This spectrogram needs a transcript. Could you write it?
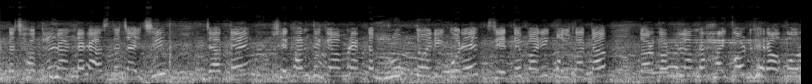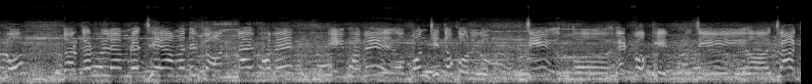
একটা ছত্রের আন্ডারে আসতে চাইছি যাতে সেখান থেকে আমরা একটা গ্রুপ তৈরি করে যেতে পারি কলকাতা। দরকার হলে আমরা হাইকোর্ট ঘেরাও করব, দরকার হলে আমরা যে আমাদেরকে অন্যায়ভাবে এইভাবে বঞ্চিত করল, যে অ্যাডভোকেট যে জাজ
